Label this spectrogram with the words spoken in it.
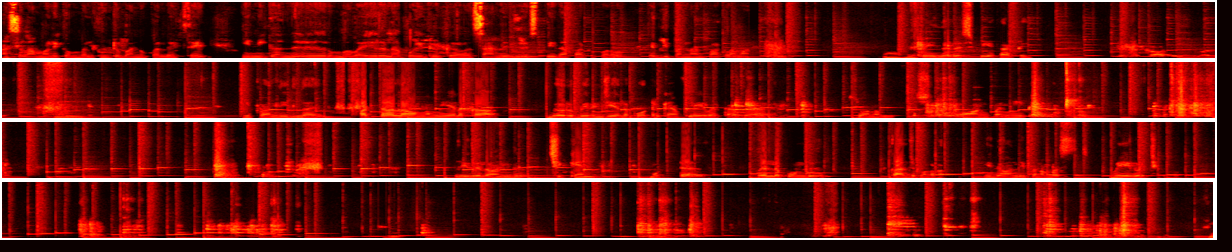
அஸ்லாம் வலைக்கம் welcome to பன்னுப்பா லைஃப் ஸ்டைல் இன்னைக்கு வந்து ரொம்ப வைரலாக போயிட்டு இருக்க சாண்ட்விச் ரெசிபி தான் பார்க்க போகிறோம் எப்படி பண்ணலான்னு பார்க்கலாமா இப்போ இந்த ரெசிபியை காட்டு. இப்போ வந்து இதில் பட்டா லவங்கம் ஏலக்காய் ஒரு பிரிஞ்சி இலை போட்டிருக்கேன். ஃப்ளேவருக்காக ஸோ நம்ம ஸ்டவ் ஆன் பண்ணிட்டு இதில் வந்து சிக்கன் முட்டை வெள்ளை பூண்டு காஞ்ச மிளகா. இதை வந்து இப்போ நம்ம வேக வச்சுக்கணும்.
